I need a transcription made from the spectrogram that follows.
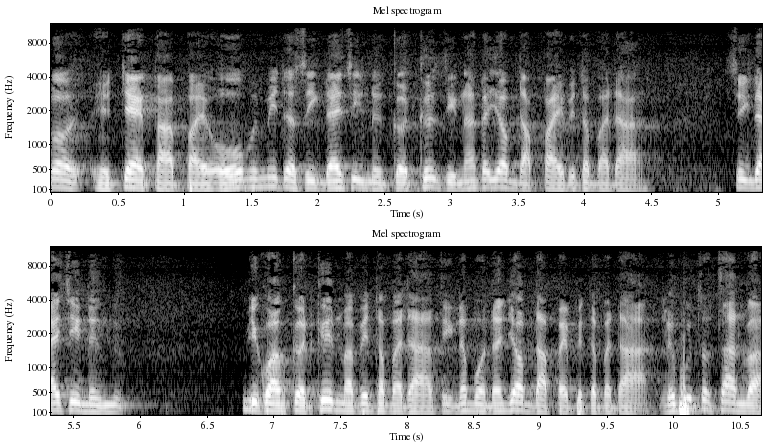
ก็เห็นแจ้งตามไป โอ้มันมีแต่สิ่งใดสิ่งหนึ่งเกิดขึ้น สิ่งนั้นก็ย่อมดับไปเป็นธรรมดา สิ่งใดสิ่งหนึ่งมีความเกิดขึ้นมาเป็นธรรมดา สิ่งทั้งหมดนั้นย่อมดับไปเป็นธรรมดา หรือพุทธสั้นว่า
